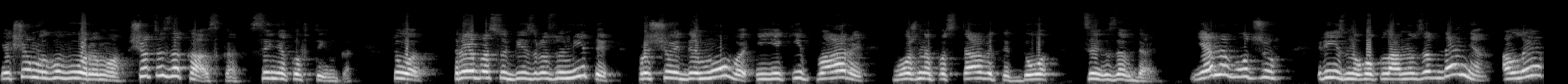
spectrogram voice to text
якщо ми говоримо, що це за казка, синя ковтинка, то треба собі зрозуміти, про що йде мова і які пари можна поставити до цих завдань. Я наводжу різного плану завдання, але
